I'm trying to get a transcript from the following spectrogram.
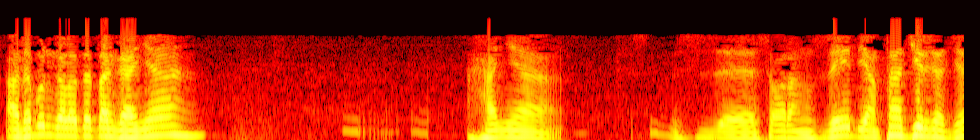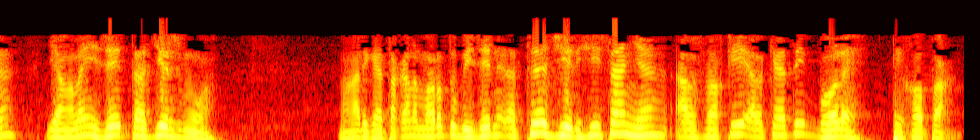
Adapun kalau tetangganya hanya seorang Zaid yang tajir saja, yang lain Zaid tajir semua. Maka dikatakan marutu bi Zaid tajir, sisanya al-faqih al-katib boleh dikopak.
